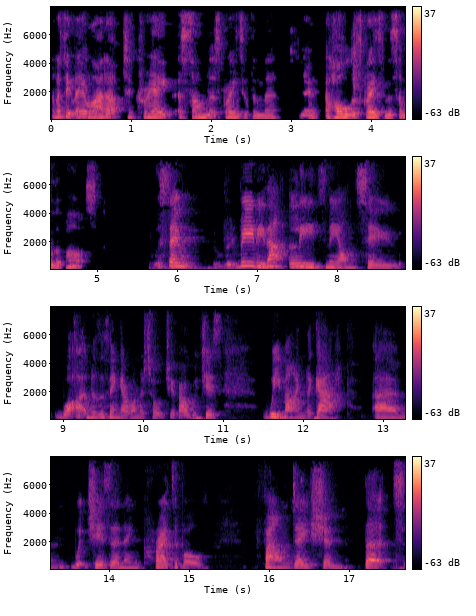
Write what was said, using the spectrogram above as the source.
and I think they all add up to create a sum that's greater than the you know a whole that's greater than the sum of the parts. So really, that leads me on to what another thing I want to talk to you about, which is we mind the gap, um, which is an incredible foundation that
